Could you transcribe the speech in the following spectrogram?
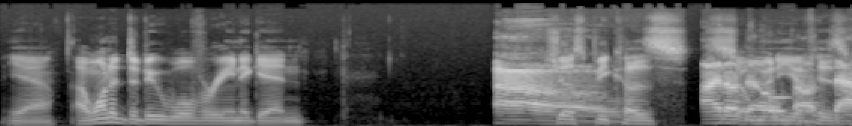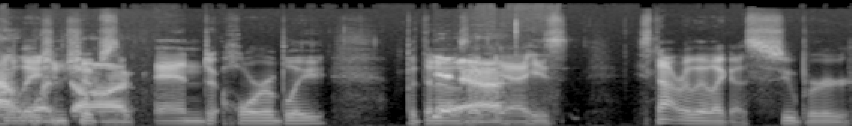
yeah, I wanted to do Wolverine again just Oh, because I don't so know many of his that one, relationships end horribly. But then I was like, yeah, he's he's not really like a super.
